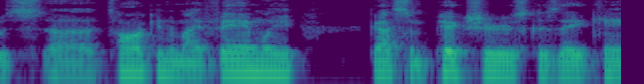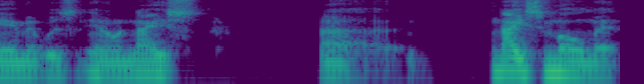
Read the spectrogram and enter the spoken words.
was uh, talking to my family got some pictures because they came. It was you know a nice uh, nice moment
